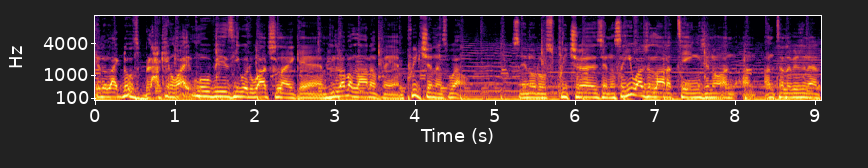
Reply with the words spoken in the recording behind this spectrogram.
you know, like those black and white movies. He would watch like um, he loved a lot of um, preaching as well. So you know those preachers, you know. So he watched a lot of things, you know, on, on, on television. And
